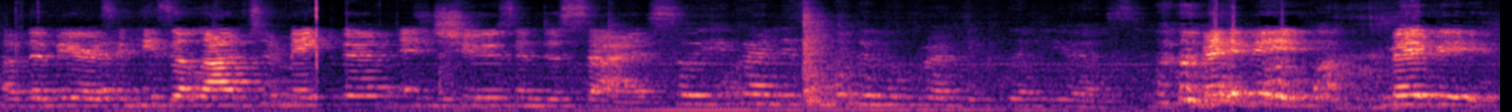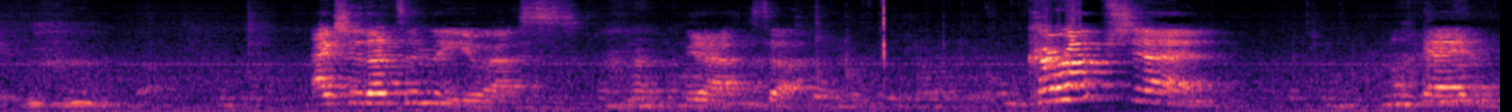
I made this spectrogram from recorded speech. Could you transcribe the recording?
of the beers, and he's allowed to make them and choose and decide. So Ukraine is more democratic than US. Maybe, maybe. Actually, that's in the U.S. Yeah. So, corruption. Okay,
